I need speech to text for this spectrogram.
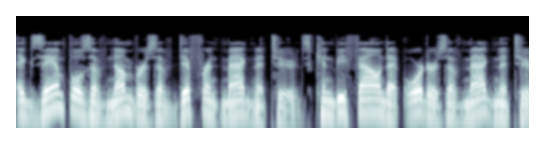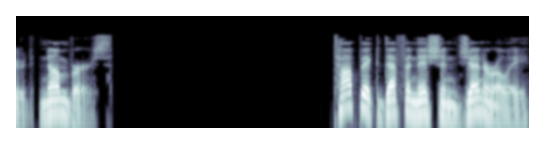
Examples of numbers of different magnitudes can be found at orders of magnitude numbers. Topic definition Generally,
